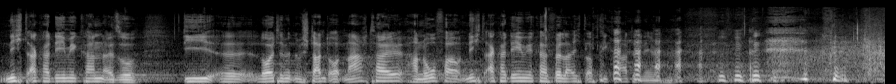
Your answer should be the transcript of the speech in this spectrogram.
Nicht-Akademikern. Also die äh, Leute mit einem Standortnachteil, Hannover und Nicht-Akademiker vielleicht auf die Karte nehmen.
